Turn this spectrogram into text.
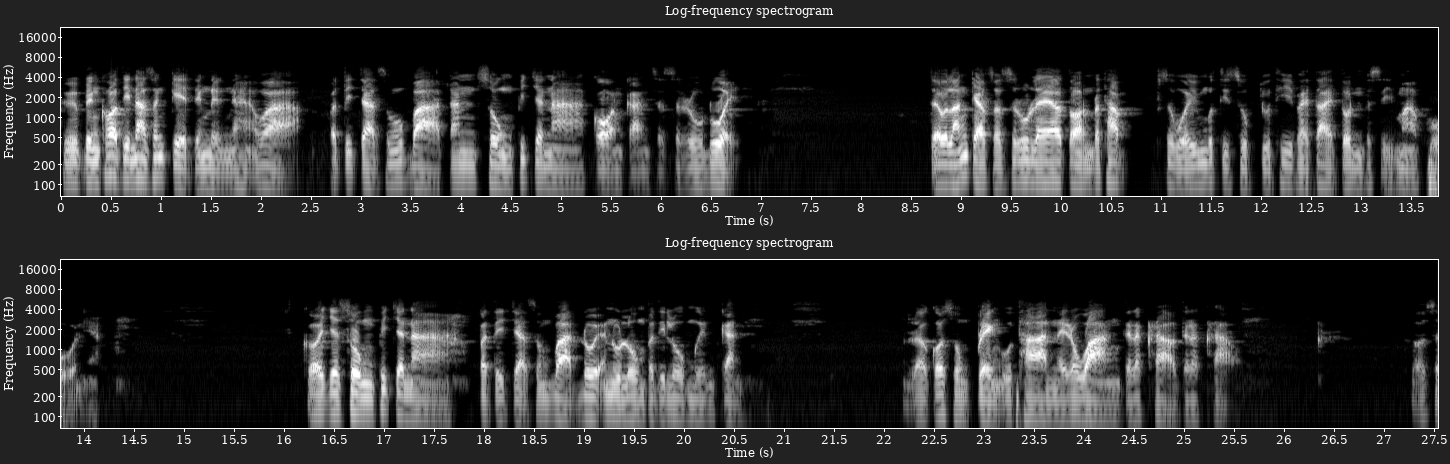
คือเป็นข้อที่น่าสังเกตอย่างหนึ่งนะฮะว่า ปฏิจจสมุปบาทนั้นทรงพิจารณาก่อนการสัสรู้ด้วย แต่หลังจากสัสรู้แล้วตอนประทับ สวยมุติสุขอยู่ที่ภายใต้ต้นภษีมาโพเนี่ย ก็จะทรงพิจารณาปฏิจจสมบัติโดยอนุโลมปฏิโลมเหมือนกัน แล้วก็ทรงเปล่งอุทานในระหว่างแต่ละคราวแต่ละคราว ก็แส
